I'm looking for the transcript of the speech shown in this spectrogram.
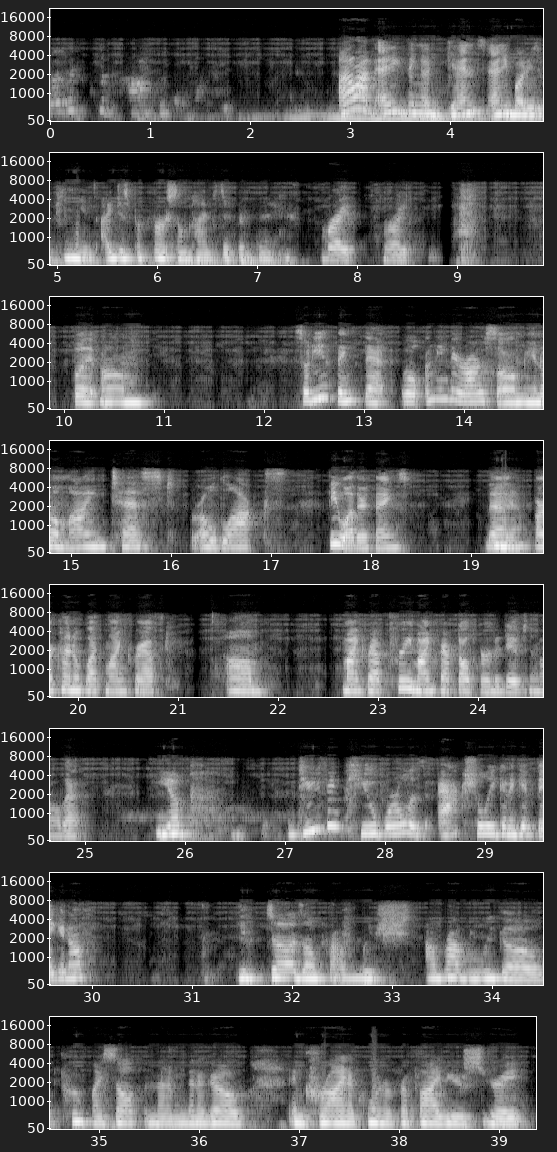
I don't have anything against anybody's opinions. I just prefer sometimes different things. Right, right. But um so do you think that well, I mean there are some, you know, Minetest, Roblox, few other things that Yeah. are kind of like Minecraft. Um Minecraft free Minecraft alternatives and all that. Yep. Do you think Cube World is actually going to get big enough? It does. I'll probably. Sh- I'll probably go poop myself, and then I'm gonna go and cry in a corner for five years straight.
